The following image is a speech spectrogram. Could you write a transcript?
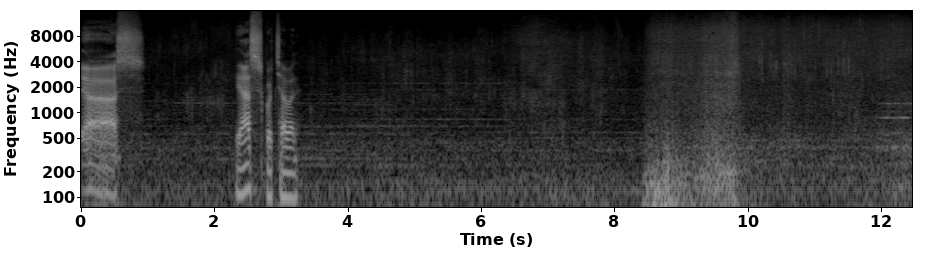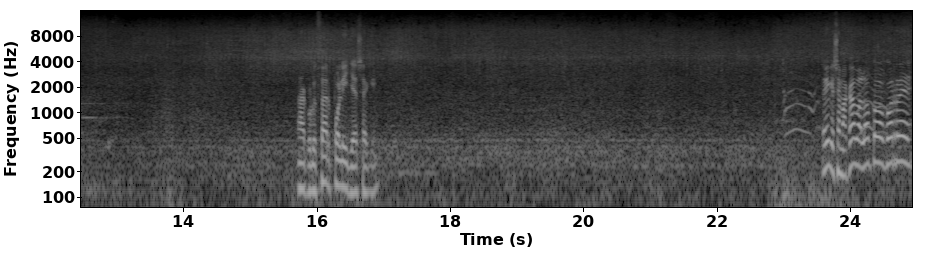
Yes. Qué asco, chaval. A cruzar polillas aquí. ¡Eh, que se me acaba, loco! ¡Corre!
